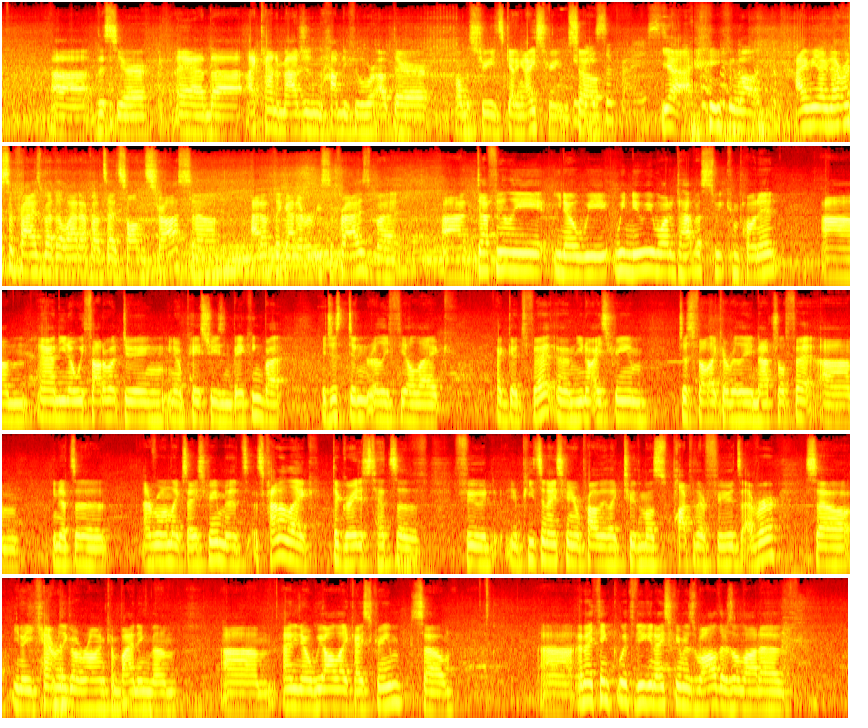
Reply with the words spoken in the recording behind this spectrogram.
uh, this year, and uh, I can't imagine how many people were out there on the streets getting ice cream. You'd so surprised. Yeah, well, I mean, I'm never surprised by the lineup outside Salt and Straw, so I don't think I'd ever be surprised. But uh, definitely, you know, we we knew we wanted to have a sweet component, um, and you know, we thought about doing you know pastries and baking, but it just didn't really feel like a good fit. And you know, ice cream just felt like a really natural fit. Um, you know, it's a everyone likes ice cream. It's, it's kind of like the greatest hits of food. You know, pizza and ice cream are probably like two of the most popular foods ever. So you know you can't really go wrong combining them. Um, and you know we all like ice cream. So uh, and I think with vegan ice cream as well, there's a lot of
